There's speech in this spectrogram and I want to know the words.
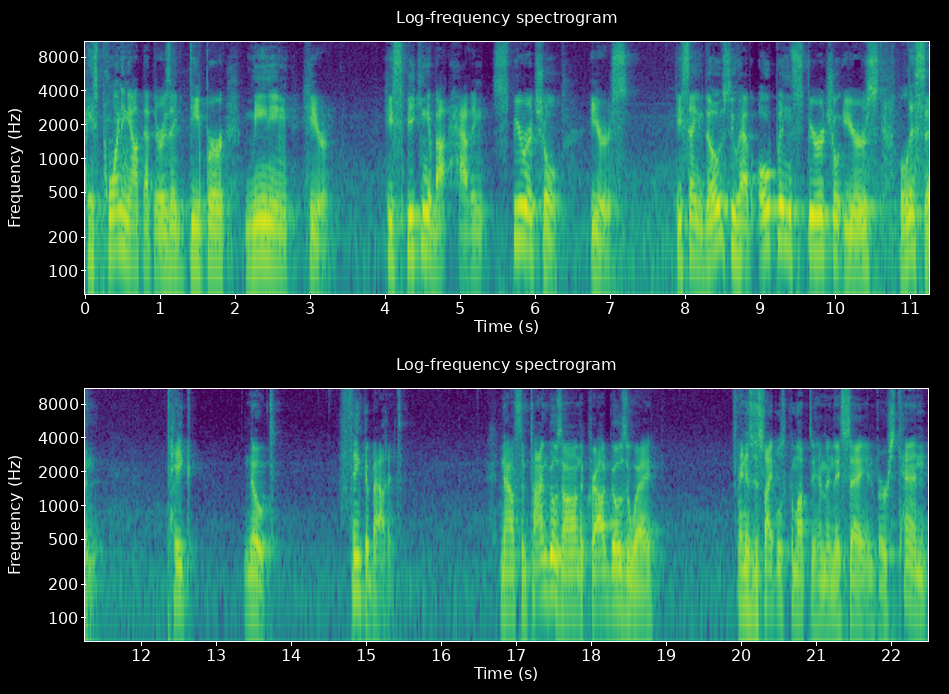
He's pointing out that there is a deeper meaning here. He's speaking about having spiritual ears. He's saying those who have open spiritual ears listen Take note. Think about it. Now, some time goes on, the crowd goes away, and his disciples come up to him and they say in verse 10,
